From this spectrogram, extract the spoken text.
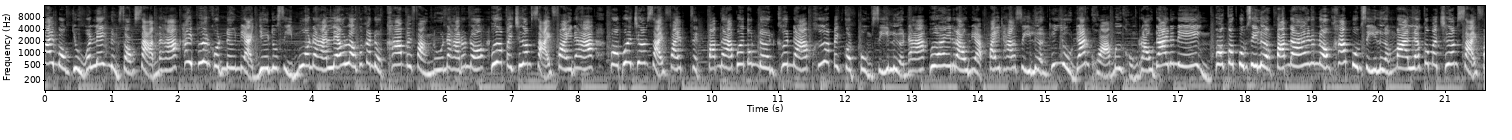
ป้ายบอกอยู่ว่าเลข 1 2 3 นะคะ ให้เพื่อนคนนึงเนี่ยยืนอยู่สีม่วงนะคะ แล้วเราก็กระโดดข้ามไปฝั่งนู้นนะคะน้องๆเพื่อไปเชื่อมสายไฟนะคะ พอเพื่อนเชื่อมสายไฟเสร็จปั๊บนะคะ เพื่อนต้องเดินขึ้นนะคะเพื่อไปกดปุ่มสีเหลืองนะคะ เพื่อให้เราเนี่ยไปทางสีเหลืองที่อยู่ด้านขวามือของเราได้นั่นเองพอกดปุ่มสีเหลืองปั๊บนะให้น้องๆข้ามปุ่มสีเหลืองมาแล้วก็มาเชื่อมสายไฟ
